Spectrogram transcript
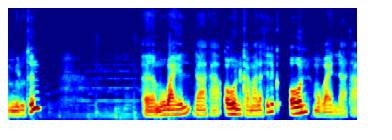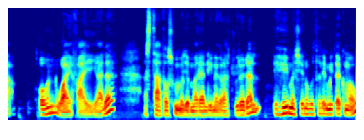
የሚሉትን mobile data on ከማለት ይልቅ on mobile data on WiFi ያለ status ኡን መጀመሪያ እንዲነግራችሁ ይረዳል። ይሄ መቼ ነው በተለይ የሚጠቅመው?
